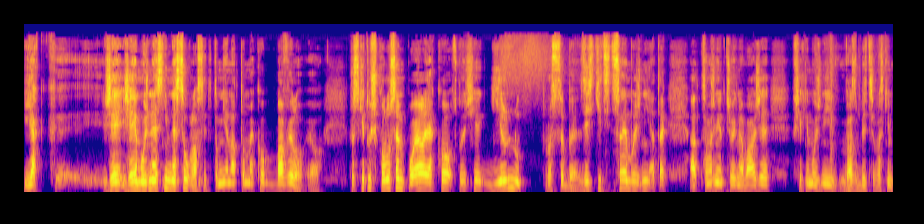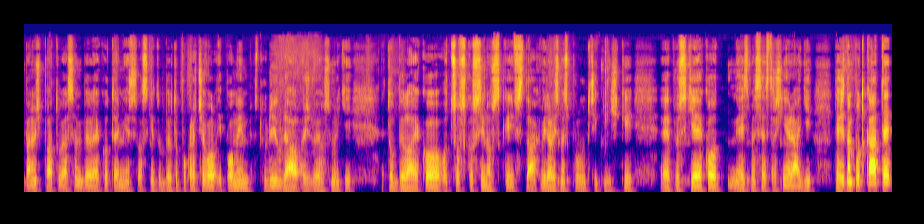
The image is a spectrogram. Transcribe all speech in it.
jak, že, že je možné s ním nesouhlasit. To mě na tom jako bavilo. Jo. Prostě tu školu jsem pojal jako skutečně dílnu pro sebe, zjistit si, co je možný a tak. A samozřejmě člověk naváže všechny možné vazby, třeba s tím panem Špatu, já jsem byl jako téměř, vlastně to byl, to pokračovalo i po mém studiu dál až do jeho smrti. To byla jako otcovsko-synovský vztah, vydali jsme spolu tři knížky, eh, prostě jako měli jsme se strašně rádi. Takže tam potkáte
